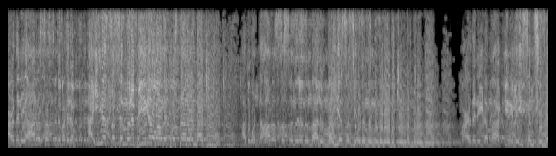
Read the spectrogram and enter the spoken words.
മഴതനെ ആർ എസ് എസിന് പകരം ഐ എസ് എസ് എന്നൊരു ഭീകരവാദ പ്രസ്ഥാനം ഉണ്ടാക്കി. അതുകൊണ്ട് ആർ എസ് എസ് നിലനിന്നാലും ഐ എസ് എസ് ഇവിടെ നിന്ന് നിരോധിക്കേണ്ടതുണ്ട്. മഴതനയുടെ നാക്കിന് ലൈസൻസ് ഇല്ല.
